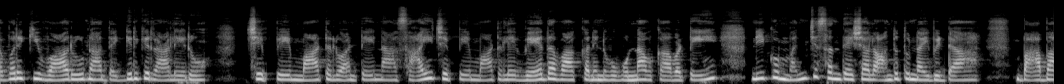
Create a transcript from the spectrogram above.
ఎవరికి వారు నా దగ్గరికి రాలేరు. చెప్పే మాటలు అంటే నా సాయి చెప్పే మాటలే వేదవాక్కని నువ్వు ఉన్నావు కాబట్టి నీకు మంచి సందేశాలు అందుతున్నాయి బిడ్డ. బాబా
